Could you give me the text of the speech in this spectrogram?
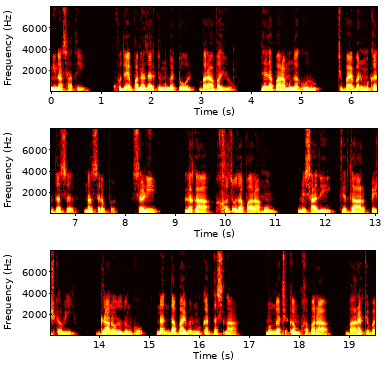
مینا ساتي خدای په نظر کې مونږ ټول برابر یو دې لپاره موږ ګورو چې بایبل مقدس نه صرف سړی لکه خزو د پاره هم مثالی کردار پیش کوي ګران اوردونکو نن د بایبل مقدس نه مونږه چې کم خبره بارکه به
